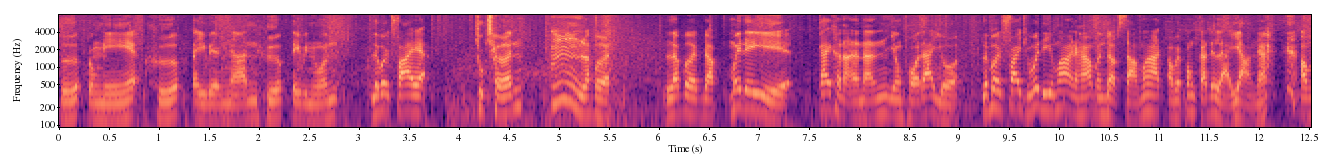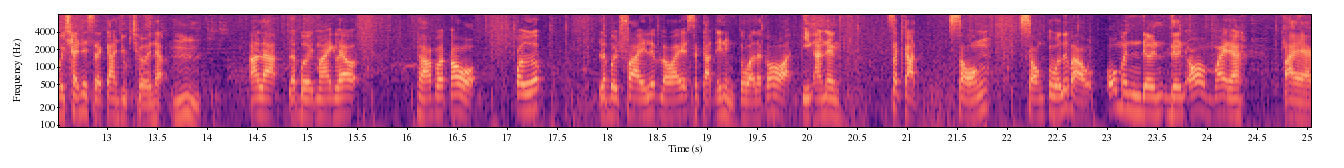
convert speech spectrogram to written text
ฮึบตรงนี้ฮึบตีไปอย่างนั้นฮึบตีไปนู้น ระเบิดไฟอะฉุกเฉินอืมระเบิดระเบิดแบบไม่ได้ใกล้ขนาดนั้นยังพอได้อยู่ระเบิดไฟถือว่าดีมากนะครับมันแบบสามารถเอาไปป้องกันได้หลายอย่างนะเอาไปใช้ในสถานการณ์ฉุกเฉินอะอืมเอาละระเบิดมาอีกแล้วคาร์ปโต้ปึ๊บระเบิดไฟเรียบร้อยสกัดได้หนึ่งตัวแล้วก็อีกอันหนึ่งสกัดสองสองตัวหรือเปล่า โอ้มันเดินเดินอ้อมไว้นะแตก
